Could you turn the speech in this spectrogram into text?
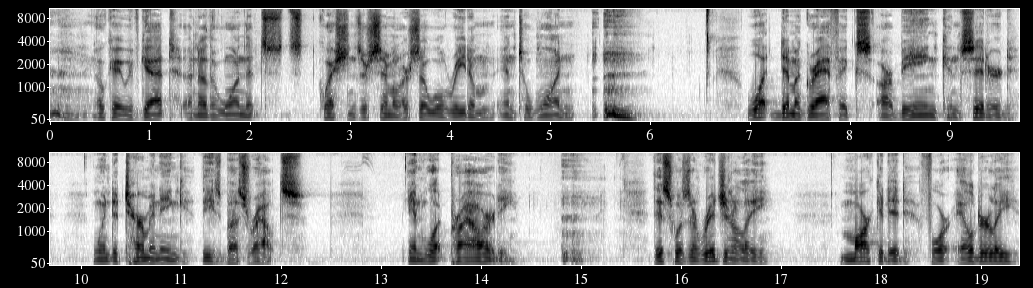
Okay, we've got another one that's, questions are similar, so we'll read them into one. What demographics are being considered when determining these bus routes? And what priority? This was originally marketed for elderly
